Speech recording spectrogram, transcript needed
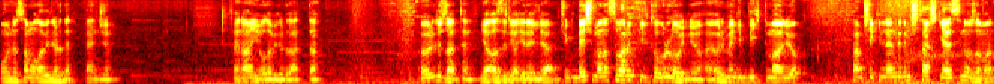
oynasam olabilirdi bence. Fena iyi olabilirdi hatta. Öldü zaten ya Azir ya Irelia. Çünkü 5 manası var ve Piltover'la oynuyor. Yani ölme gibi bir ihtimali yok. Tamam şekillendirilmiş taş gelsin o zaman.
